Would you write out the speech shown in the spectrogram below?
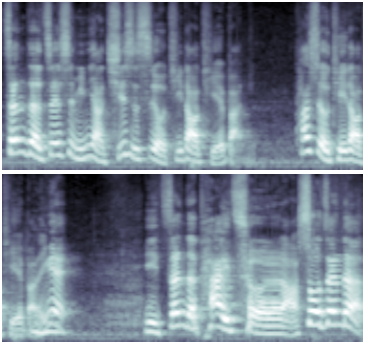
真的，这次民进党其实是有踢到铁板的，他是有踢到铁板的，因为你真的太扯了啦！说真的，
